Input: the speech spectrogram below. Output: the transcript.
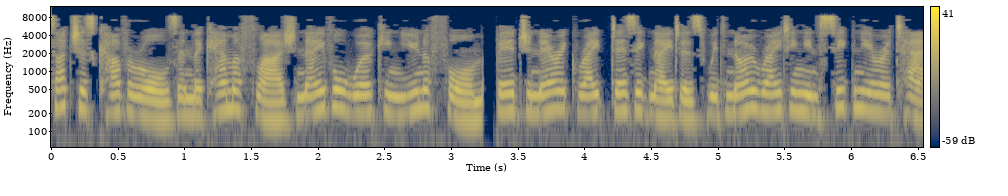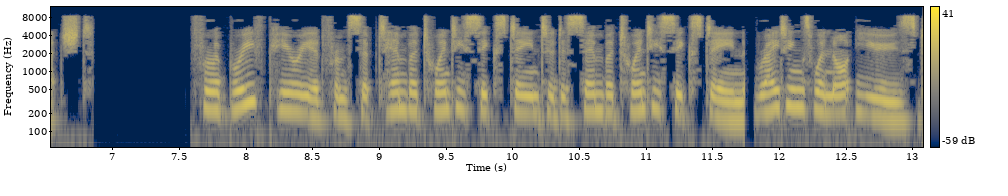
such as coveralls and the camouflage naval working uniform, bear generic rate designators with no rating insignia attached. For a brief period from September 2016 to December 2016, ratings were not used.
